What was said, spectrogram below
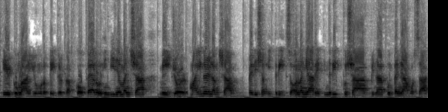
tear ko nga yung rotator cuff ko. Pero hindi naman siya major, minor lang siya, pwede siyang i-treat. So, ang nangyari, tinreat ko siya, pinapunta niya ako sa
